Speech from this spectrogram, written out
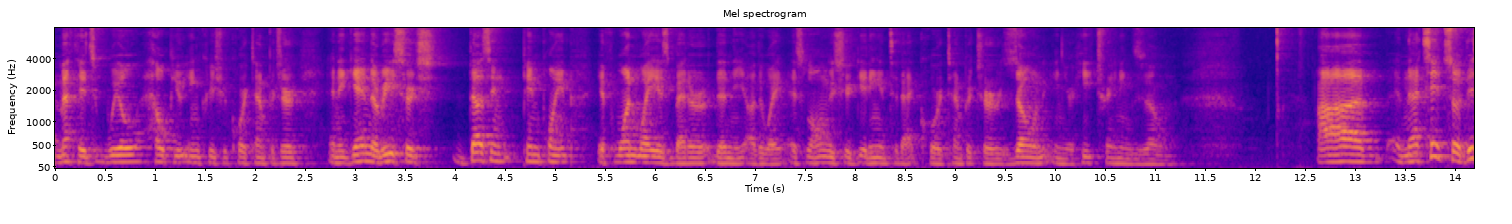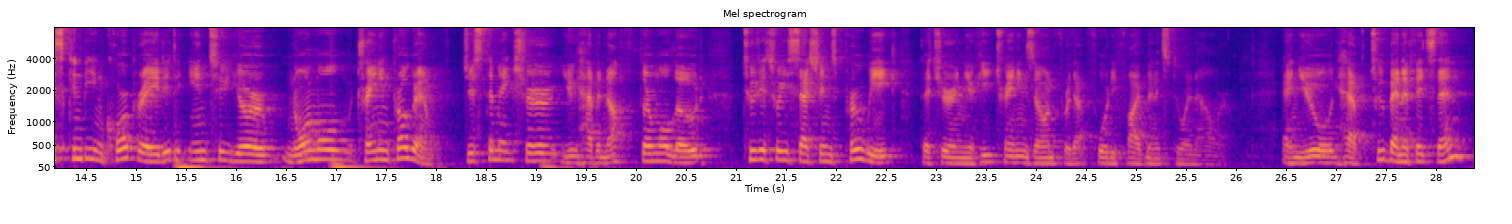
methods will help you increase your core temperature. And again, the research doesn't pinpoint if one way is better than the other way, as long as you're getting into that core temperature zone in your heat training zone. Uh, and that's it. So this can be incorporated into your normal training program just to make sure you have enough thermal load, two to three sessions per week that you're in your heat training zone for that 45 minutes to an hour. And you'll have two benefits then.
